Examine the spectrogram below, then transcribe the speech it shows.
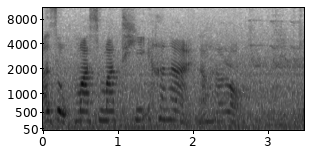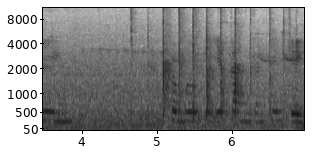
啊走มาสมาธิขนาดนะคะหรอ จริงสมือกิจกันกันจริงเก่ง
